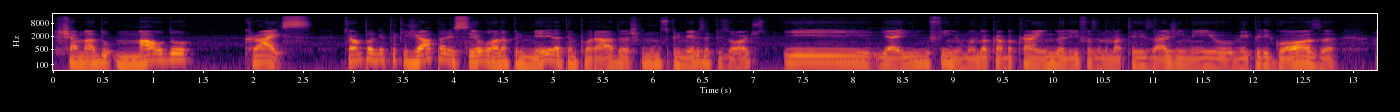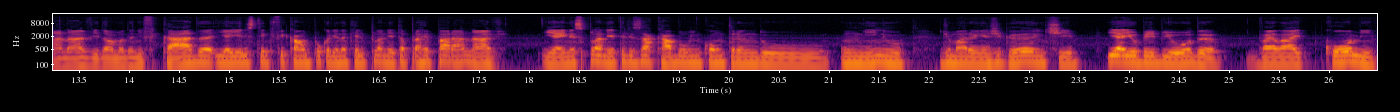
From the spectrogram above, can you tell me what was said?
chamado Maldo Kreis, que é um planeta que já apareceu lá na primeira temporada, acho que num dos primeiros episódios. E, e aí, enfim, o Mando acaba caindo ali, fazendo uma aterrissagem meio, meio perigosa. A nave dá uma danificada e aí eles têm que ficar um pouco ali naquele planeta para reparar a nave. E aí nesse planeta eles acabam encontrando um ninho de uma aranha gigante. E aí o Baby Yoda vai lá e come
